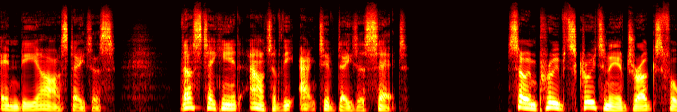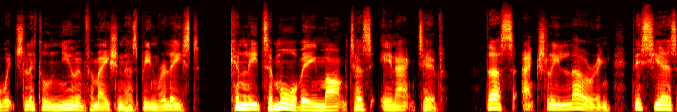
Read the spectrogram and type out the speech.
NDR status, thus taking it out of the active data set. So, improved scrutiny of drugs for which little new information has been released can lead to more being marked as inactive, thus actually lowering this year's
